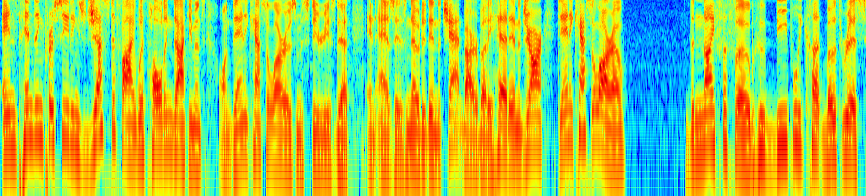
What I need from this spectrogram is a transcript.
and pending proceedings justify withholding documents on Danny Casolaro's mysterious death. And as is noted in the chat by our buddy Head in a Jar, Danny Casolaro, the knifephobe who deeply cut both wrists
